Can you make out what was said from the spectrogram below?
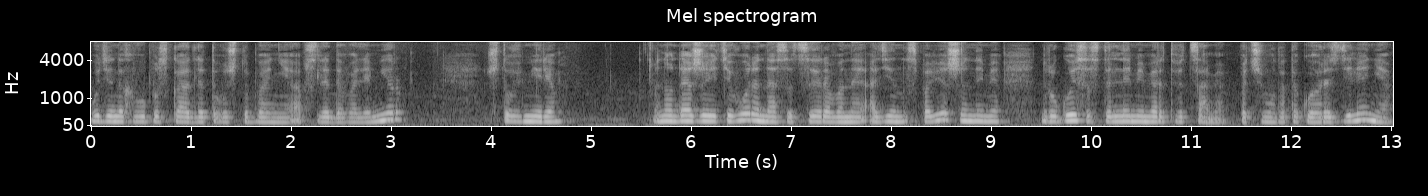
Один их выпускает для того, чтобы они обследовали мир, что в мире. Но даже эти вороны ассоциированы один с повешенными, другой с остальными мертвецами. Почему-то такое разделение.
